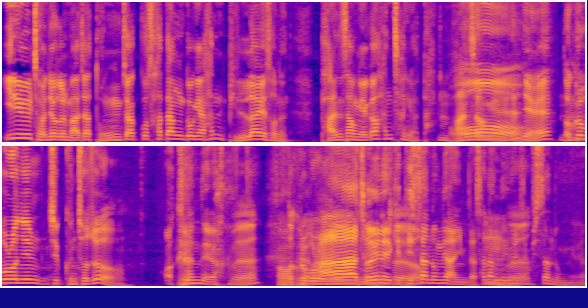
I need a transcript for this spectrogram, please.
일요일 저녁을 맞아 동작구 사당동의 한 빌라에서는 반상회가 한창이었다. 음, 반상회. 어. 예. 너클볼러님 집 근처죠? 아 그렇네요. 네. 어, 아 저희는 이렇게? 비싼 동네 아닙니다. 사당동은 음, 좀 네. 비싼 동네예요.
